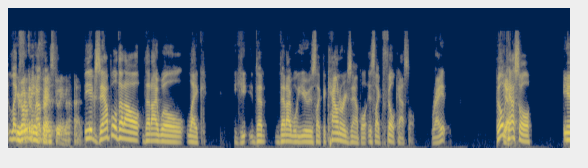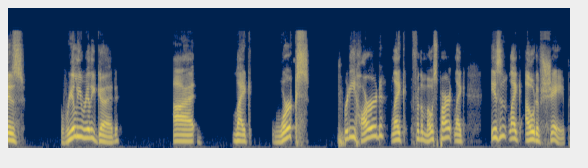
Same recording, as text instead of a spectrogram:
like You're not going to win okay, friends doing that. the example that I'll that I will like that that I will use like the counter example is like Phil Kessel, right? Phil Yeah. Kessel is really really good. Uh like works pretty hard like for the most part like isn't like out of shape.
